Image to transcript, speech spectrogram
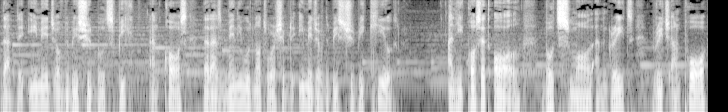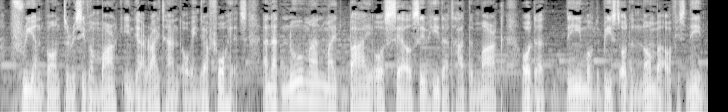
that the image of the beast should both speak and cause that as many would not worship the image of the beast should be killed. And he causeth all, both small and great, rich and poor, free and bond, to receive a mark in their right hand or in their foreheads, and that no man might buy or sell save he that had the mark or the name of the beast or the number of his name.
